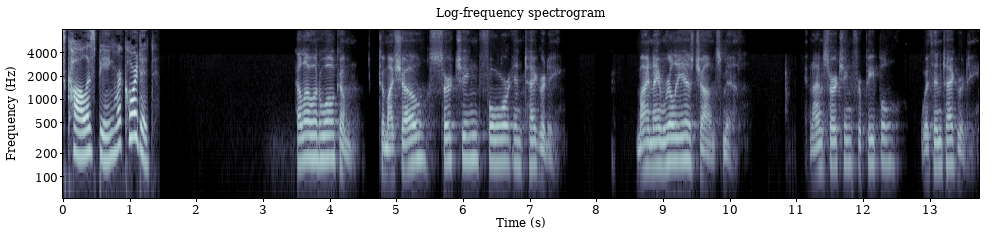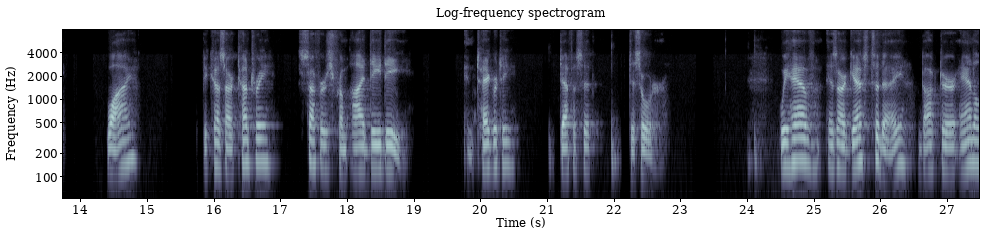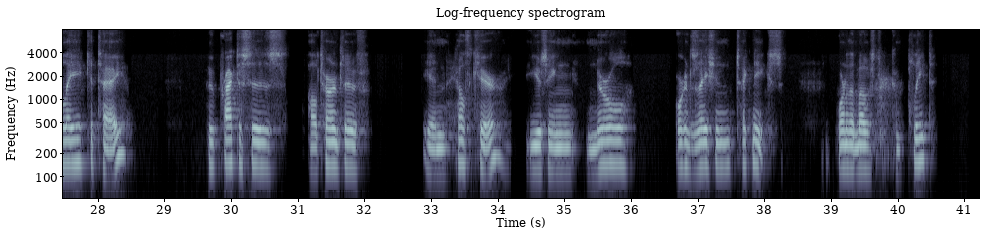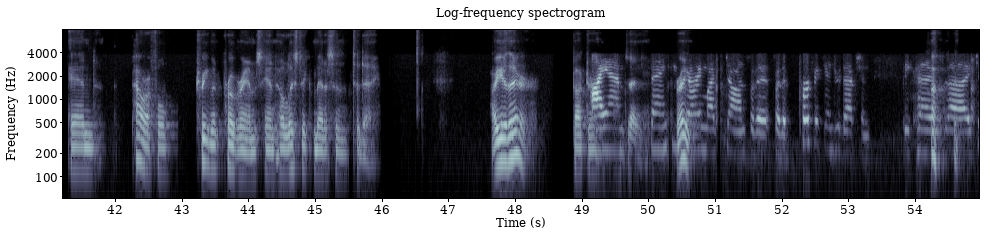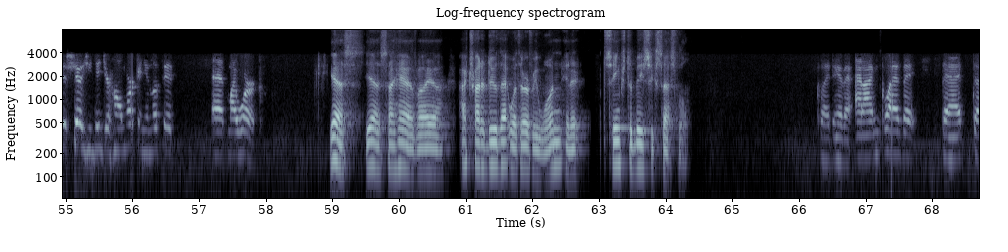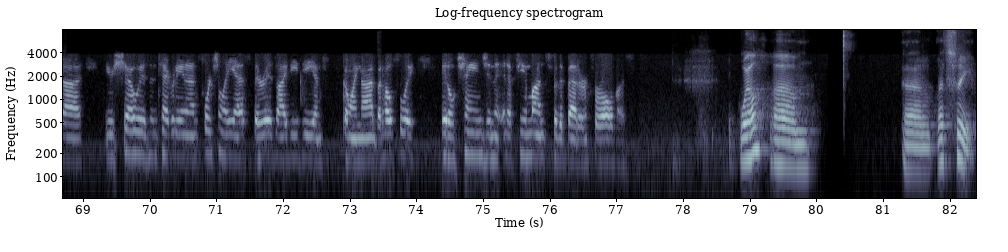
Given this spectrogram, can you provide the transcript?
This call is being recorded. Hello and welcome to my show, Searching for Integrity. My name really is John Smith, and I'm searching for people with integrity. Why? Because our country suffers from IDD, Integrity Deficit Disorder. We have as our guest today Dr. Annalee Kitay, who practices alternative in healthcare using neural organization techniques, one of the most complete and powerful treatment programs in holistic medicine today. Are you there, Dr. I am. Thank you Great. very much, John, for the for the perfect introduction because uh, it just shows you did your homework and you looked at at my work. Yes, yes, I have. I uh, I try to do that with everyone, and it seems to be successful. Glad to hear that, and I'm glad that that uh, your show is integrity. And unfortunately, yes, there is IDD and going on, but hopefully it'll change in in a few months for the better for all of us. Well, um, uh, let's see.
